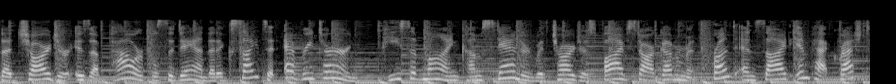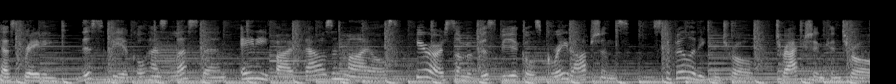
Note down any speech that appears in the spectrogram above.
The Charger is a powerful sedan that excites at every turn. Peace of mind comes standard with Charger's five-star government front and side impact crash test rating. This vehicle has less than 85,000 miles. Here are some of this vehicle's great options. Stability control, traction control,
